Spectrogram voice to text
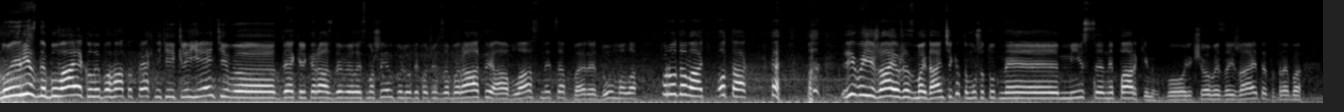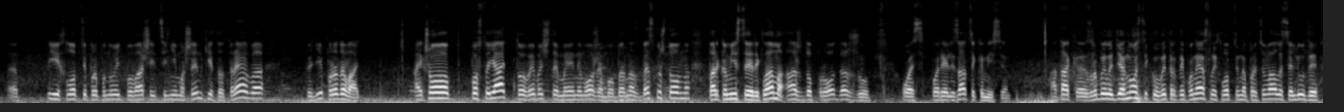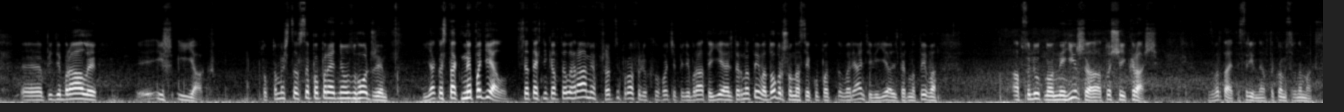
Ну і різне буває, коли багато техніки і клієнтів. е, Декілька разів дивились машинку, люди хочуть забирати, а власниця передумала продавати. Отак. І виїжджає вже з майданчика, тому що тут не місце, не паркінг. Бо якщо ви заїжджаєте, то треба. е, І хлопці пропонують по вашій ціні машинки, то треба тоді продавати. А якщо постоять, то вибачте, ми не можемо, бо в нас безкоштовно паркомісце і реклама аж до продажу. Ось по реалізації комісія. А так, е, зробили діагностику, витрати понесли, хлопці напрацювалися, люди е, підібрали і, ж і як. Тобто ми ж це все попередньо узгоджуємо. Якось так не по ділу. Вся техніка в телеграмі, в шапці профілю, хто хоче підібрати, є альтернатива. Добре, що у нас є купа варіантів і є альтернатива абсолютно не гірше, а то ще й краще. Звертайтесь рівне автокоміс Реномакс.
